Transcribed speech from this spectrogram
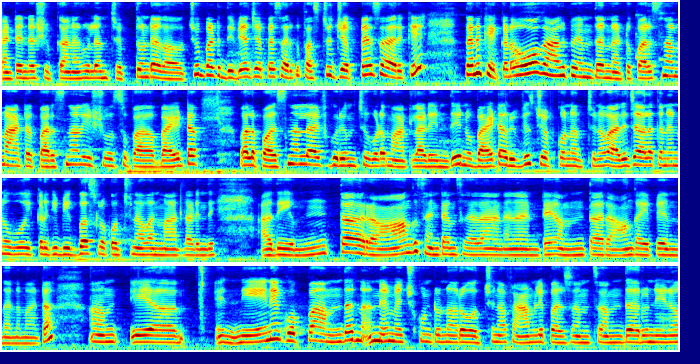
కంటెండర్షిప్ అని చెప్తుండే కావచ్చు. బట్ దివ్య చెప్పేసరికి ఫస్ట్ చెప్పేసరికి తనకి ఎక్కడో కాలిపోయింది అన్నట్టు పర్సనల్ మ్యాటర్ పర్సనల్ ఇష్యూస్ బయట వాళ్ళ పర్సనల్ లైఫ్ గురించి కూడా మాట్లాడింది. నువ్వు బయట రివ్యూస్ చెప్పుకొని వచ్చినావు అది జాలకనే నువ్వు ఇక్కడికి బిగ్ బాస్లోకి వచ్చినావు అని మాట్లాడింది. అది ఎంత రాంగ్ సెంటెన్స్ కదా అని అంటే అంత రాంగ్ అయిపోయిందన్నమాట. నేనే గొప్ప అందరు నన్నే మెచ్చుకుంటున్నారు వచ్చిన ఫ్యామిలీ పర్సన్స్ అందరూ నేను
